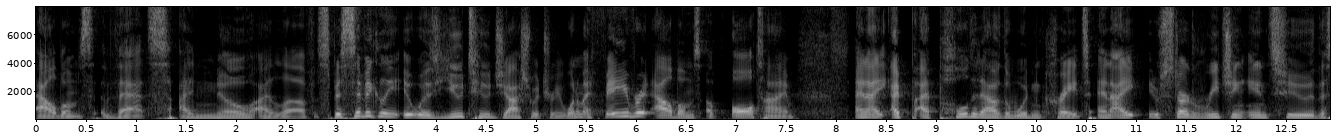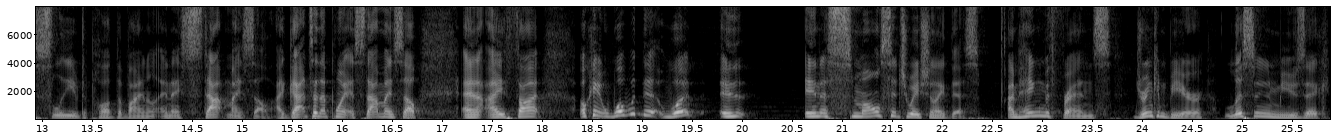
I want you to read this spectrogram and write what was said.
albums that I know I love. Specifically, it was U2 Joshua Tree, one of my favorite albums of all time. And I, I, I, pulled it out of the wooden crate and I started reaching into the sleeve to pull out the vinyl. And I stopped myself. I got to that point, I stopped myself, and I thought, okay, what would the, what is, in a small situation like this? I'm hanging with friends, drinking beer, listening to music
